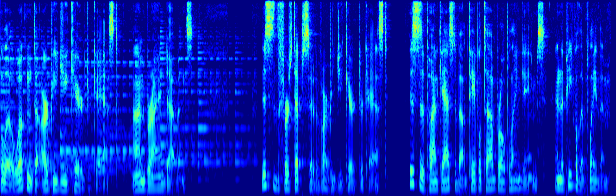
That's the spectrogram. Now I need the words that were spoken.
Hello, welcome to RPG Character Cast. I'm Brian Dobbins. This is the first episode of RPG Character Cast. This is a podcast about tabletop role playing games and the people that play them.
